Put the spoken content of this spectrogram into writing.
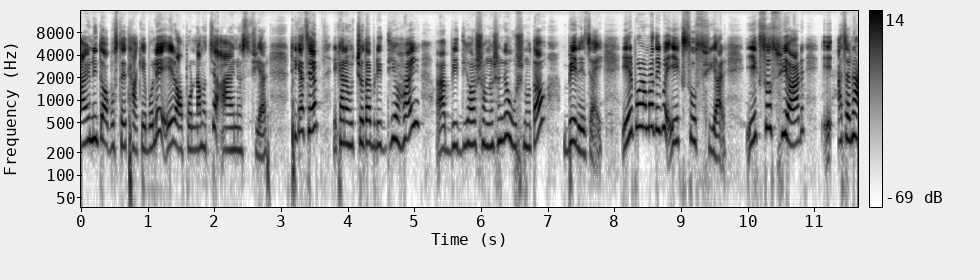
আয়নিত অবস্থায় থাকে বলে এর অপর নাম হচ্ছে আয়নোস্ফিয়ার ঠিক আছে? এখানে উচ্চতা বৃদ্ধি হয় আর বৃদ্ধি হওয়ার সঙ্গে সঙ্গে উষ্ণতাও বেড়ে যায়। এরপর আমরা দেখব এক্সোস্ফিয়ার এক্সোস্ফিয়ার আচ্ছা না,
